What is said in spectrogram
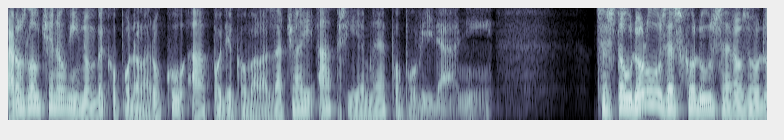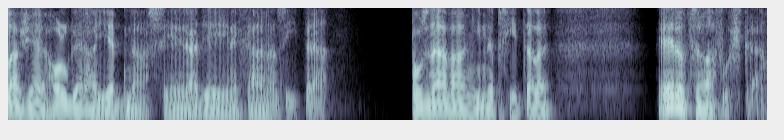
Na rozloučenou jí Nombeko podala ruku a poděkovala za čaj a příjemné popovídání. Cestou dolů ze schodů se rozhodla, že Holgera jedna si raději nechá na zítra. Poznávání nepřítele je docela fuška.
